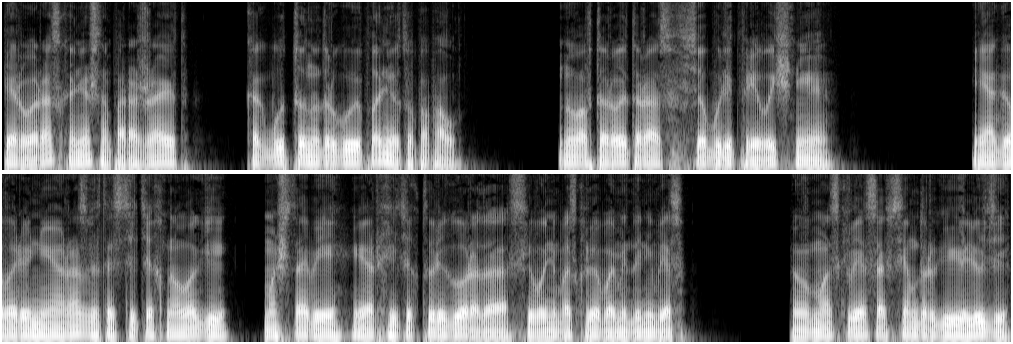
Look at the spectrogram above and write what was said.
Первый раз, конечно, поражает, как будто на другую планету попал. Но во второй-то раз все будет привычнее. Я говорю не о развитости технологий, масштабе и архитектуре города с его небоскребами до небес. В Москве совсем другие люди»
